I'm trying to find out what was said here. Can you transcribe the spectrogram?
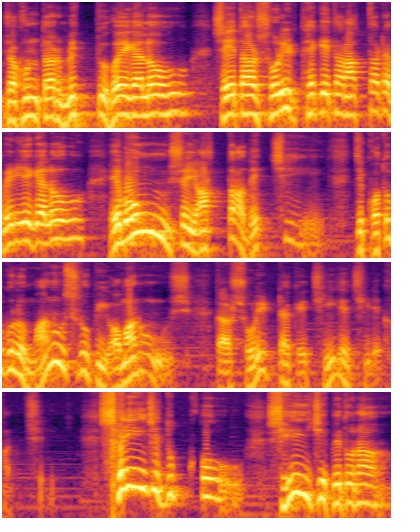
যখন তার মৃত্যু হয়ে গেল, সে তার শরীর থেকে তার আত্মাটা বেরিয়ে গেল এবং সেই আত্মা দেখছে যে কতগুলো মানুষরূপী অমানুষ তার শরীরটাকে ছিঁড়ে ছিঁড়ে খাচ্ছে। সেই যে দুঃখ, সেই যে বেদনা।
